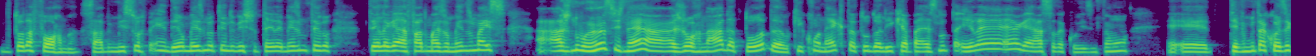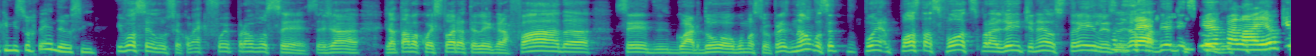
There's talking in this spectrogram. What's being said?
de toda forma, sabe? Me surpreendeu, mesmo eu tendo visto o trailer, mesmo tendo telegrafado mais ou menos, mas as nuances, né? A jornada toda, o que conecta tudo ali que aparece no trailer é, é a graça da coisa. Então, é, é, teve muita coisa que me surpreendeu, assim. E você, Lúcia, como é que foi para você? Você já já estava com a história telegrafada? Você guardou alguma surpresa? Não, você põe, posta as fotos para gente, né? Os trailers, você já é, sabia disso. Eu ia falar, eu que,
